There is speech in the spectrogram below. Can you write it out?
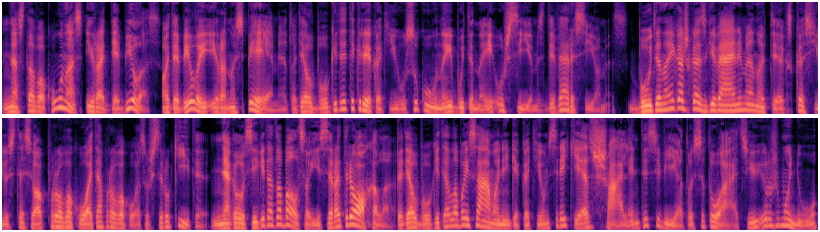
Nes tavo kūnas yra debilas, o debilai yra nuspėjami, todėl būkite tikri, kad jūsų kūnai būtinai užsijims diversijomis. Būtinai kažkas gyvenime nutiks, kas jūs tiesiog provokuote, provokuos užsirūkyti. Neklausykite to balso, jis yra triokala. Todėl būkite labai sąmoningi, kad jums reikės šalintis vietų, situacijų ir žmonių,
